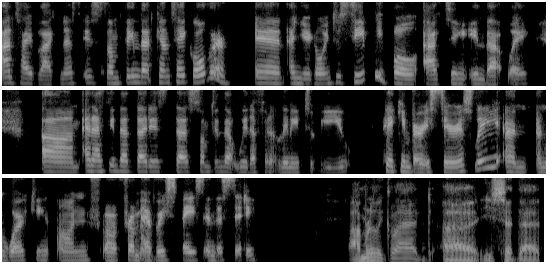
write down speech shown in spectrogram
anti-blackness is something that can take over and and you're going to see people acting in that way. Um, and i think that that is that's something that we definitely need to be taking very seriously and and working on from every space in the city. I'm really glad uh, you said that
